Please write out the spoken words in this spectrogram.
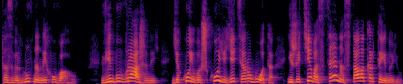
та звернув на них увагу. Він був вражений, якою важкою є ця робота, і життєва сцена стала картиною.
